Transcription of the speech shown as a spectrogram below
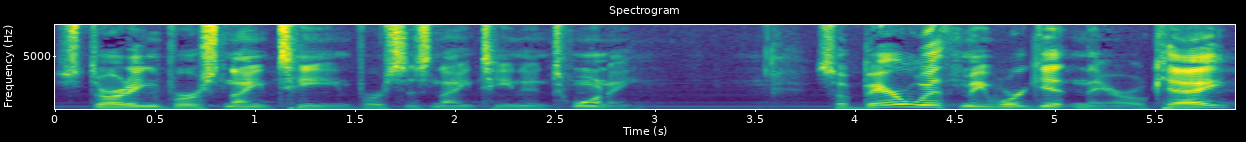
starting verse 19, verses 19 and 20. So bear with me, we're getting there, okay?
